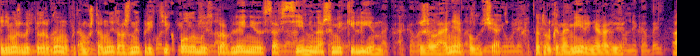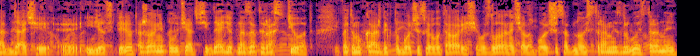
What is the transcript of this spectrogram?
И не может быть по-другому, потому что мы должны прийти к полному исправлению со всеми нашими килием, желание получать. Но только намерение ради отдачи э, идет вперед, а желание получать всегда идет назад и растет. Поэтому каждый, кто больше своего товарища, его злое начало больше, с одной стороны, с другой стороны,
